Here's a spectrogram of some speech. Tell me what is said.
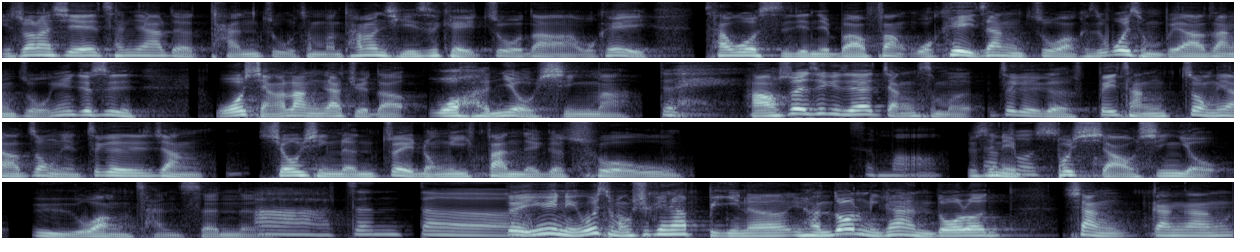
你说那些参加的坛主什么，他们其实是可以做到啊。我可以超过十点就不要放，我可以这样做啊。可是为什么不要这样做？因为就是我想要让人家觉得我很有心嘛。对，好，所以这个就在讲什么？这个一个非常重要的重点，这个就讲修行人最容易犯的一个错误。什么？就是你不小心有欲望产生的啊！真的。对，因为你为什么去跟他比呢？很多你看很多人，像刚刚。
